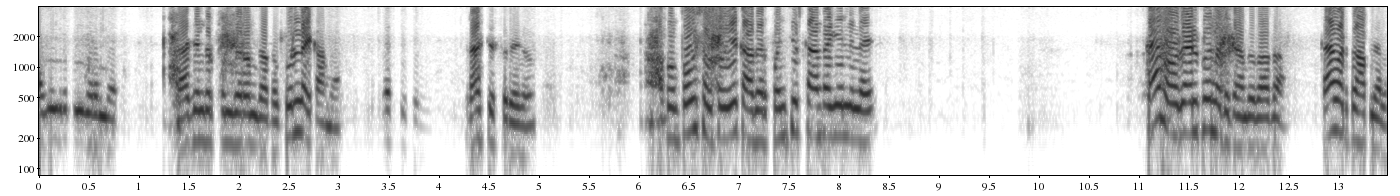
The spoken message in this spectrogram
अजून रुपये गरम झाला. राजेंद्र पुंजरम जाधव कुठला आहे कामा? रस्ते करून. राष्ट्रीय सुरेगाव आपण पाहू शकतो एक हजार पंचवीस कांदा गेलेला आहे. काय भाव जाईल पण होतं कांदा दादा? काय वाटतं आपल्याला?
